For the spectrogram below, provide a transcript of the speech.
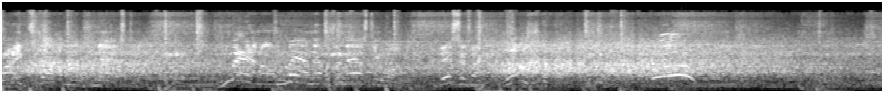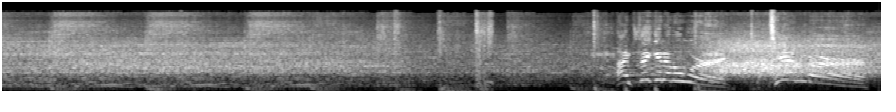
Right, that was nasty. Man, oh man, that was a nasty one. This is a close one. Woo! I'm thinking of a word. Timber!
